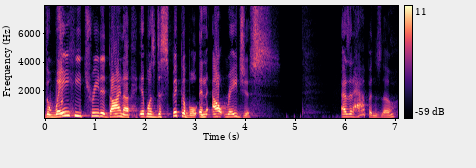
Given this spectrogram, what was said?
the way he treated Dinah, it was despicable and outrageous. As it happens, though,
